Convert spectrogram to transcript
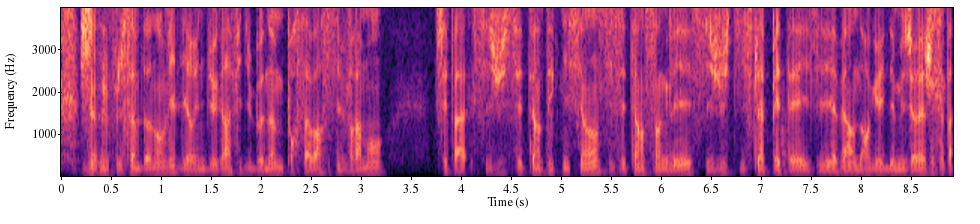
ça me donne envie de lire une biographie du bonhomme pour savoir si vraiment, je sais pas, si juste c'était un technicien, si c'était un cinglé, si juste il se la pétait, s'il avait un orgueil démesuré, je sais pas.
